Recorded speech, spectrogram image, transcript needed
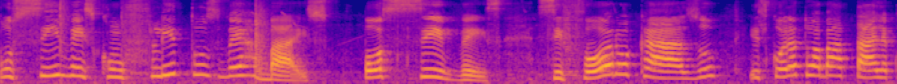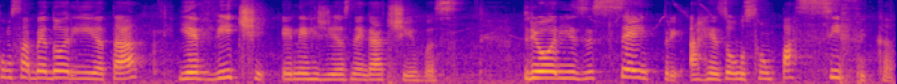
possíveis conflitos verbais. Possíveis. Se for o caso, escolha a tua batalha com sabedoria, tá? E evite energias negativas. Priorize sempre a resolução pacífica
